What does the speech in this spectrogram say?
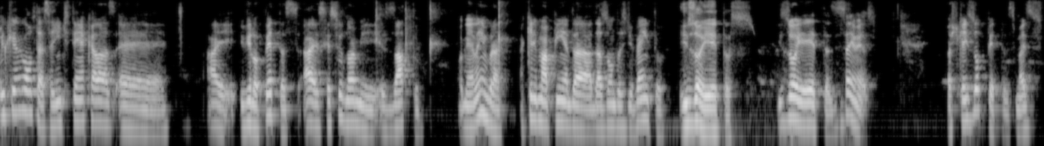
E o que, acontece? A gente tem aquelas é... Ai, vilopetas. Ah, esqueci o nome exato. Alguém lembra? Aquele mapinha da, das ondas de vento? Isoietas. Isoietas, isso aí mesmo. Acho que é isopetas, mas.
